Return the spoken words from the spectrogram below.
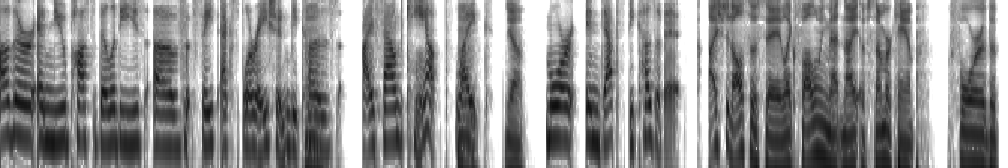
other and new possibilities of faith exploration because I found camp Mm. like Yeah. more in depth because of it. I should also say, like, following that night of summer camp, for the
